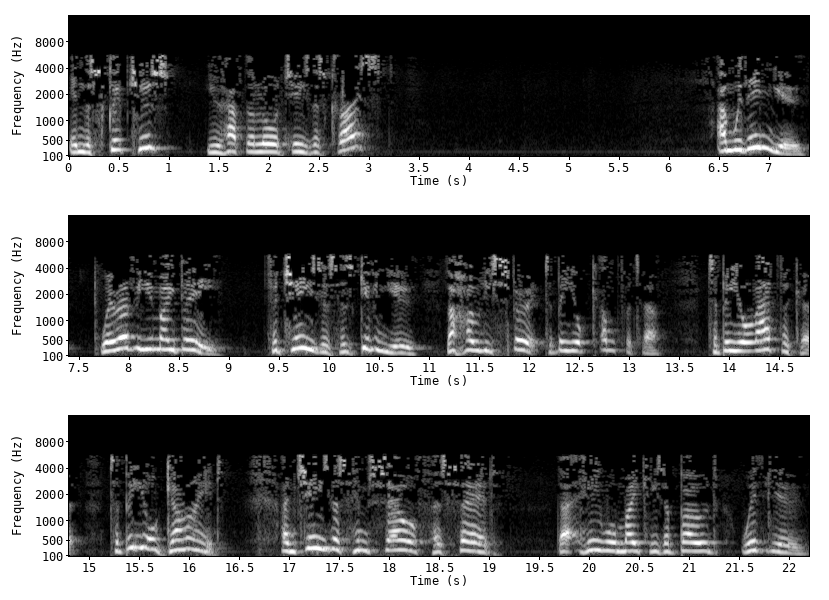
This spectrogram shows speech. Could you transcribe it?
In the scriptures, you have the Lord Jesus Christ. And within you, wherever you may be, for Jesus has given you the Holy Spirit to be your comforter, to be your advocate, to be your guide. And Jesus himself has said that he will make his abode with you.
